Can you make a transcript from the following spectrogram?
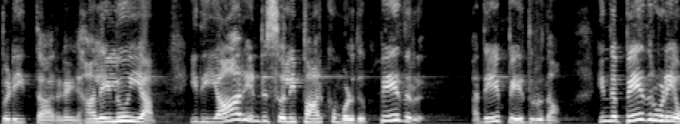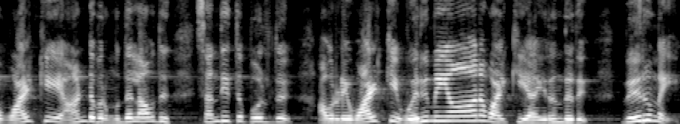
பிடித்தார்கள். ஹalleluya. இது யார் என்று சொல்லி பார்க்கும் பொழுது பேதுரு. அதே பேதுரு தான். இந்த பேதுருடைய வாழ்க்கையை ஆண்டவர் முதலாவது சந்தித்த பொழுது அவருடைய வாழ்க்கை வெறுமையான வாழ்க்கையா இருந்தது. வெறுமை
